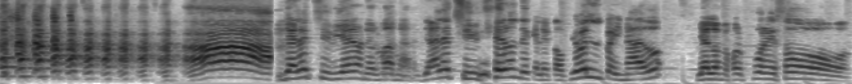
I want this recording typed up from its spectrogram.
ya le exhibieron, hermana, ya le exhibieron de que le copió el peinado y a lo mejor por eso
